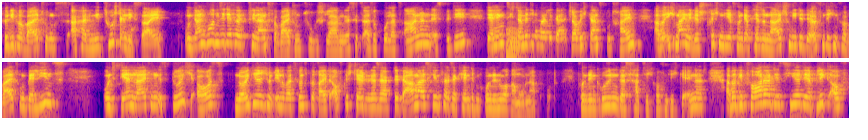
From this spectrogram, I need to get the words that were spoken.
für die Verwaltungsakademie zuständig sei. Und dann wurden sie der Finanzverwaltung zugeschlagen. Das ist jetzt also Kolatz Ahnen, SPD. Der hängt sich da hm. mittlerweile, glaube ich, ganz gut rein. Aber ich meine, wir sprechen hier von der Personalschmiede der öffentlichen Verwaltung Berlins und deren Leitung ist durchaus neugierig und innovationsbereit aufgestellt. Und er sagte damals jedenfalls, er kennt im Grunde nur Ramona Popp von den Grünen. Das hat sich hoffentlich geändert. Aber gefordert ist hier der Blick auf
